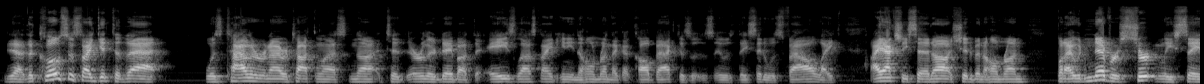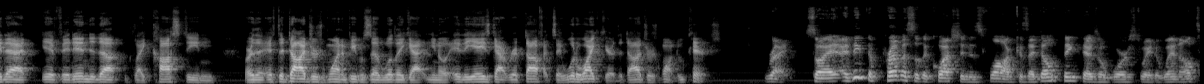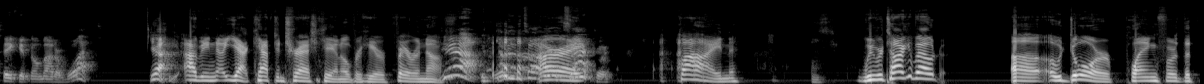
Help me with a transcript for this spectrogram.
Yeah, the closest I get to that was Tyler and I were talking last night to earlier today about the A's last night hitting the home run that got called back because it was, it was they said it was foul. Like I actually said, oh, it should have been a home run, but I would never certainly say that if it ended up like costing or the, if the Dodgers won and people said, well, they got you know the A's got ripped off. I'd say, what do I care? The Dodgers won. Who cares? Right. So I, I think the premise of the question is flawed because I don't think there's a worst way to win. I'll take it no matter what. Yeah. I mean, uh, yeah, Captain Trash Can over here. Fair enough. Yeah. What are you talking All right. Exactly. fine. We were talking about uh, Odor playing for the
